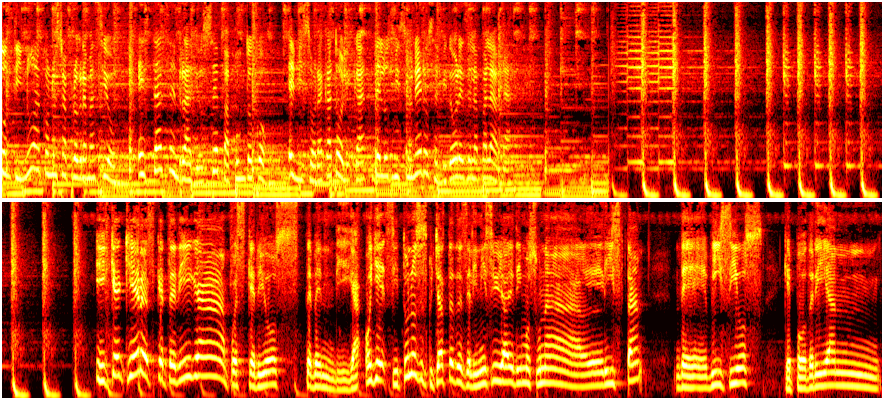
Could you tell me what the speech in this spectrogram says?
Continúa con nuestra programación. Estás en radiocepa.com, emisora católica de los misioneros servidores de la palabra. ¿Y qué quieres que te diga? Pues que Dios te bendiga. Oye, si tú nos escuchaste desde el inicio, ya dimos una lista de vicios que podrían,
